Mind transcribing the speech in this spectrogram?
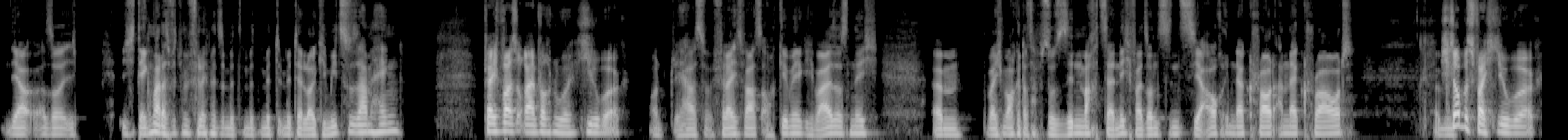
Ja, also ich, ich denke mal, das wird mir vielleicht mit, mit, mit, mit der Leukämie zusammenhängen. Vielleicht war es auch einfach nur Heelwork. Und ja, es, vielleicht war es auch Gimmick, ich weiß es nicht. Ähm, weil ich mir auch gedacht habe, so Sinn macht's ja nicht, weil sonst sind sie ja auch in der Crowd, an der Crowd. Ähm, Ich glaube, es war Heelwork.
